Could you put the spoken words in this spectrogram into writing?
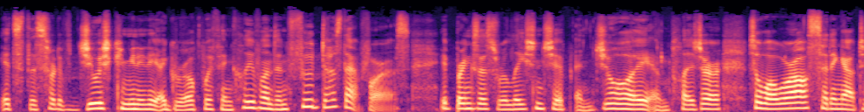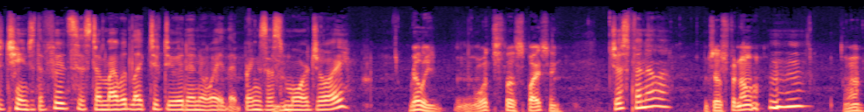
It's the sort of Jewish community I grew up with in Cleveland. And food does that for us. It brings us relationship and joy and pleasure. So while we're all setting out to change the food system, I would like to do it in a way that brings us more joy. Really, what's the spicing? Just vanilla. Just vanilla. Mm-hmm. Well,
